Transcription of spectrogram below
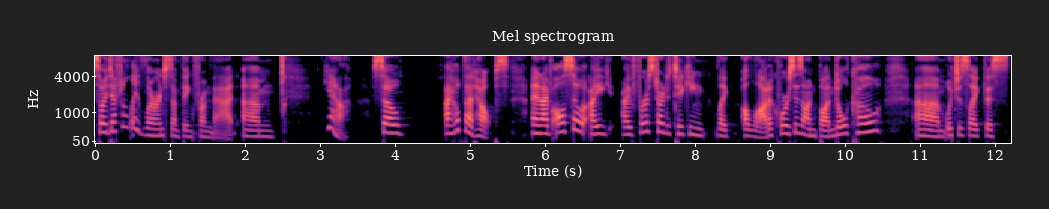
So I definitely learned something from that. Um, yeah. So I hope that helps. And I've also I I first started taking like a lot of courses on Bundle Co, um, which is like this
